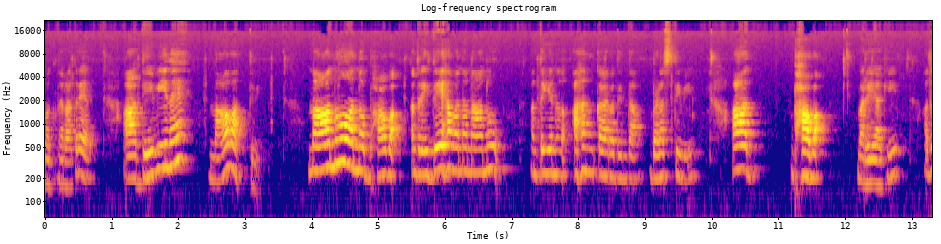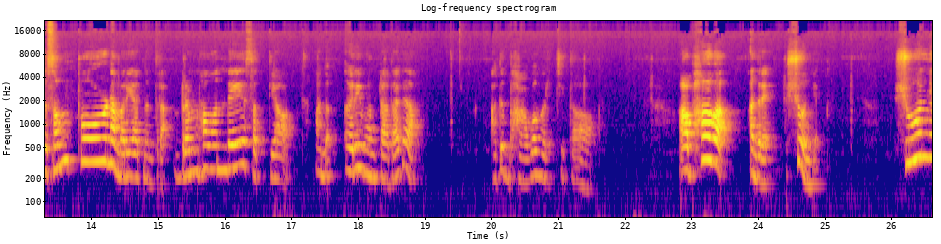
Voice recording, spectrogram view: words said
ಮಗ್ನರಾದರೆ ಆ ದೇವಿಯೇ ನಾವಾಗ್ತೀವಿ. ನಾನು ಅನ್ನೋ ಭಾವ, ಅಂದರೆ ಈ ದೇಹವನ್ನು ನಾನು ಅಂತ ಏನು ಅಹಂಕಾರದಿಂದ ಬಳಸ್ತೀವಿ, ಆ ಭಾವ ಮರೆಯಾಗಿ ಅದು ಸಂಪೂರ್ಣ ಮರೆಯಾದ ನಂತರ ಬ್ರಹ್ಮ ಒಂದೇ ಸತ್ಯ ಅನ್ನೋ ಅರಿವುಂಟಾದಾಗ ಅದು ಭಾವವರ್ಜಿತ. ಅಭಾವ ಅಂದರೆ ಶೂನ್ಯ. ಶೂನ್ಯ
